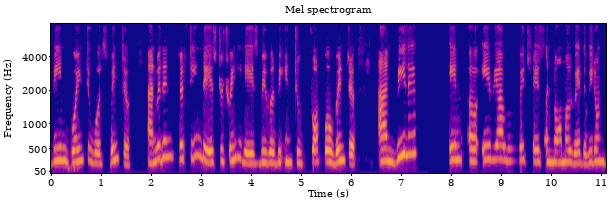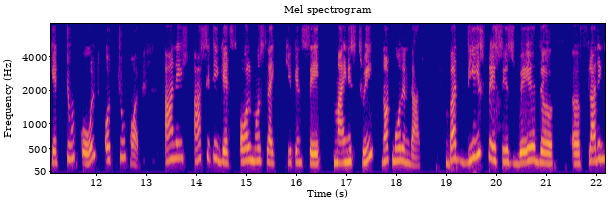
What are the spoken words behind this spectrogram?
been going towards winter, and within 15 days to 20 days, we will be into proper winter. And we live in an area which is a normal weather. We don't get too cold or too hot. Our, nation, our city gets almost like you can say minus three, not more than that. But these places where the uh, flooding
